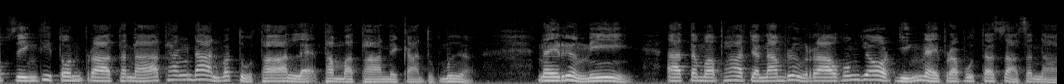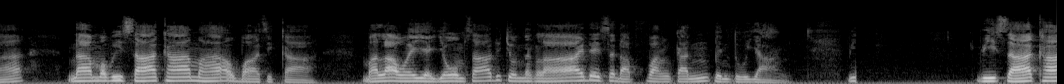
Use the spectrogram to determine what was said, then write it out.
บสิ่งที่ตนปรารถนาทั้งด้านวัตถุทานและธรรมทานในการทุกเมื่อ ในเรื่องนี้อาตมาภาพจะนำเรื่องราวของยอดหญิงในพระพุทธศาสนา นามวิสาขามหาอุบาสิกา มาเล่าให้ญาโยมสาธุชนทั้งหลายได้สดับฟังกันเป็นตัวอย่าง วิสาขา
